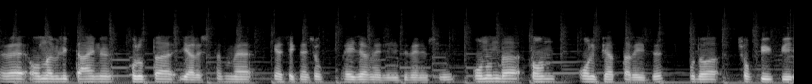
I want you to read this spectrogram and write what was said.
Ve onunla birlikte aynı grupta yarıştım ve gerçekten çok heyecan vericiydi benim için. Onun da son olimpiyatlarıydı. Bu da çok büyük bir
